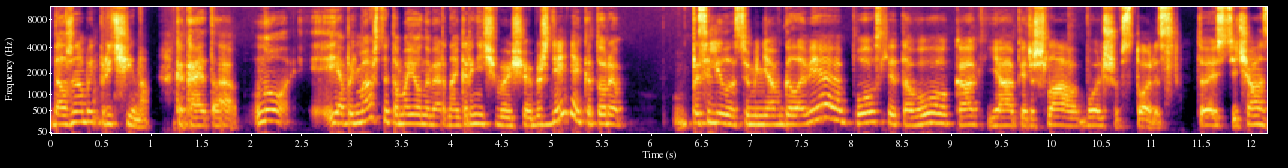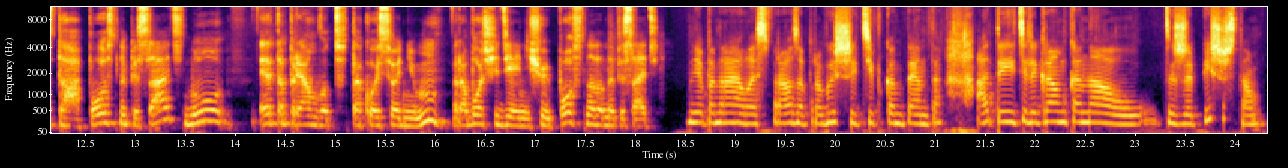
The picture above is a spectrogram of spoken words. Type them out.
должна быть причина какая-то. Ну, я понимаю, что это мое, наверное, ограничивающее убеждение, которое поселилось у меня в голове после того, как я перешла больше в сторис. То есть сейчас, да, пост написать, ну, это прям вот такой сегодня м, рабочий день, еще и пост надо написать. Мне понравилась фраза про высший тип контента. А ты телеграм-канал, ты же пишешь там?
